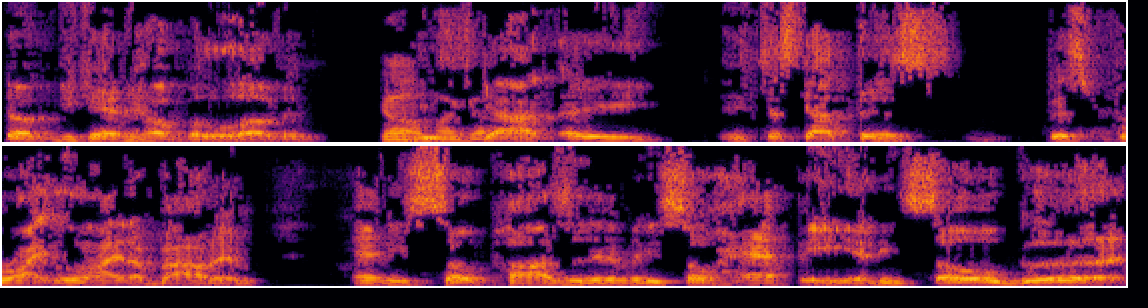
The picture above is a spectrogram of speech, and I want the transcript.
Doug, you can't help but love him. Oh, he's got a, he's just got this, this bright light about him. And he's so positive and he's so happy and he's so good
